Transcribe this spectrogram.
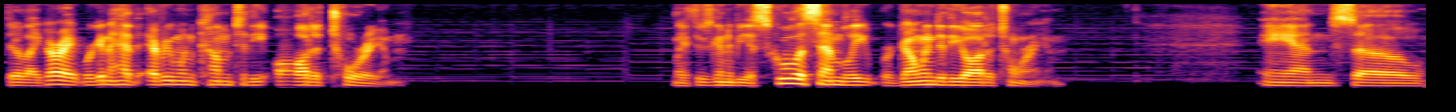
they're like, all right, we're going to have everyone come to the auditorium. Like, there's going to be a school assembly. We're going to the auditorium. And so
